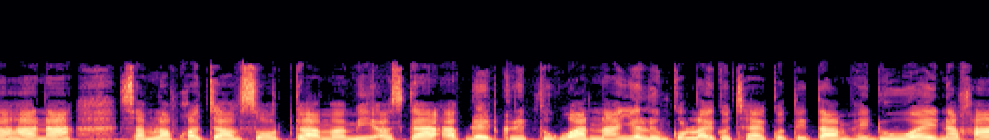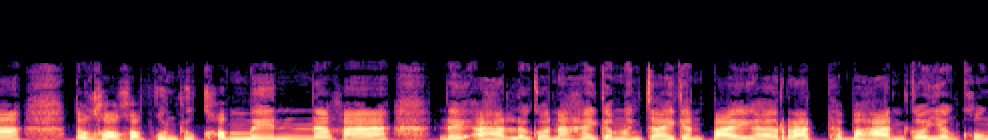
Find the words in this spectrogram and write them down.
นะคะนะสำหรับข้าวเจ้าสดค่ะมามีออสการ์อัปเดตคลิปทุกวันนะอย่าลืมกดไลค์กดแชร์กดติดตามให้ด้วยนะคะ ต้องขอขอบคุณทุกคอมเมนต์นะคะ ได้อ่านแล้วก็นะให้กำลังใจกันไปค่ะ รัฐบาลก็ยังคง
